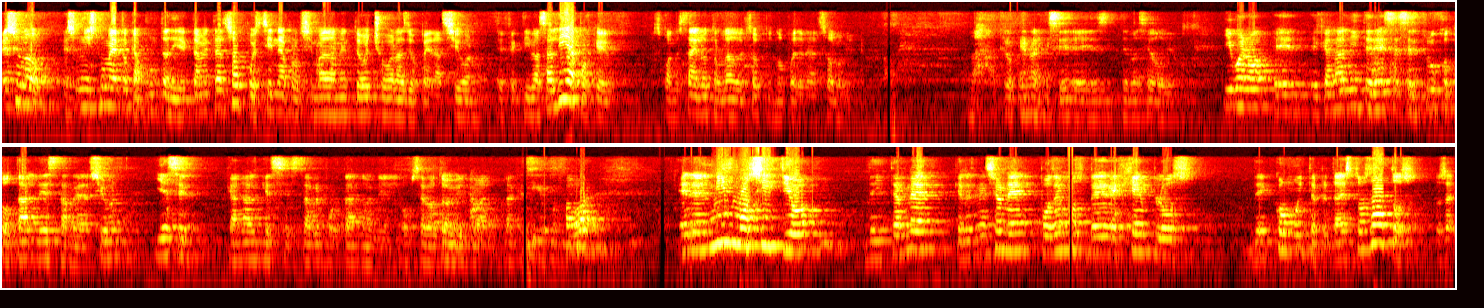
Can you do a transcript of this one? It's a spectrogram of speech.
es, uno, es un instrumento que apunta directamente al Sol, pues tiene aproximadamente 8 horas de operación efectivas al día, porque pues, cuando está del otro lado del Sol, pues no puede ver al Sol, obviamente. No, creo que no es, es demasiado obvio. Y bueno, eh, el canal de interés es el flujo total de esta radiación y es el canal que se está reportando en el observatorio virtual. La que sigue, por favor. En el mismo sitio de internet que les mencioné, podemos ver ejemplos de cómo interpretar estos datos. O sea,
